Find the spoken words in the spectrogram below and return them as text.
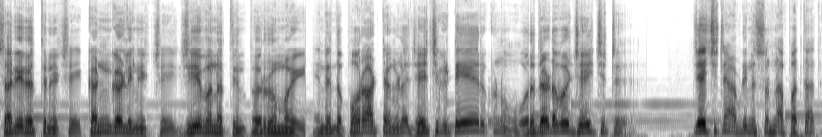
சரீரத்தின் இச்சை கண்களின் இச்சை ஜீவனத்தின் பெருமை என்ற இந்த போராட்டங்களை ஜெயிச்சுக்கிட்டே இருக்கணும். ஒரு தடவை ஜெயிச்சுட்டு ஜெயிச்சிட்டேன் அப்படின்னு சொன்னா பத்தாது.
